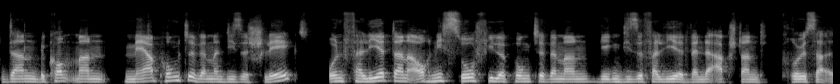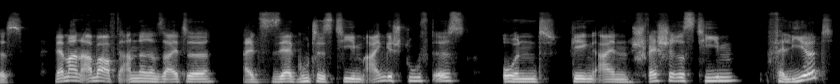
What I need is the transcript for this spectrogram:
dann bekommt man mehr Punkte, wenn man diese schlägt und verliert dann auch nicht so viele Punkte, wenn man gegen diese verliert, wenn der Abstand größer ist. Wenn man aber auf der anderen Seite als sehr gutes Team eingestuft ist und gegen ein schwächeres Team verliert,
